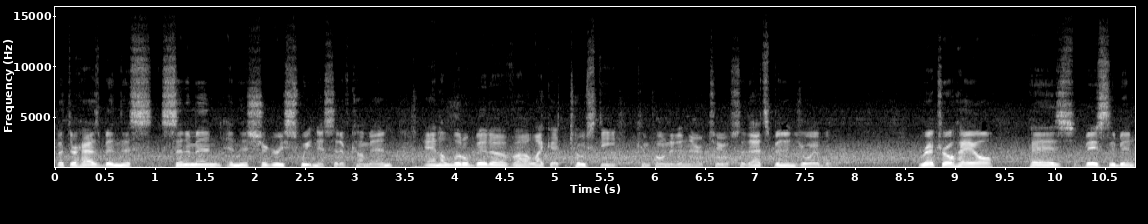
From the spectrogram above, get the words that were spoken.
But there has been this cinnamon and this sugary sweetness that have come in, and a little bit of uh, like a toasty component in there too. So that's been enjoyable. Retrohale has basically been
